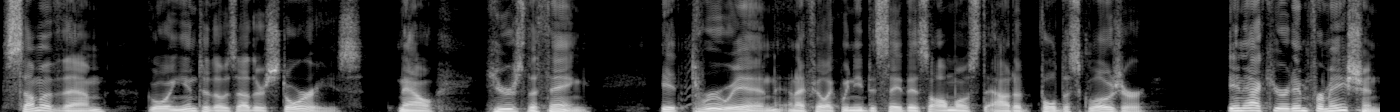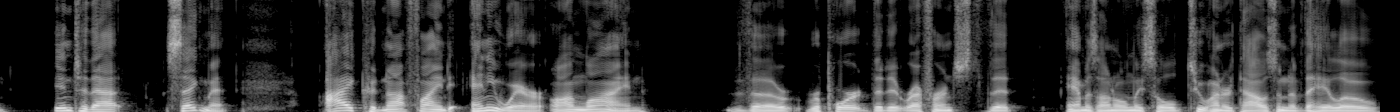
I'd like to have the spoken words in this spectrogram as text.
some of them going into those other stories. Now, here's the thing it threw in, and I feel like we need to say this almost out of full disclosure, inaccurate information into that segment. I could not find anywhere online the report that it referenced that Amazon only sold 200,000 of the Halo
